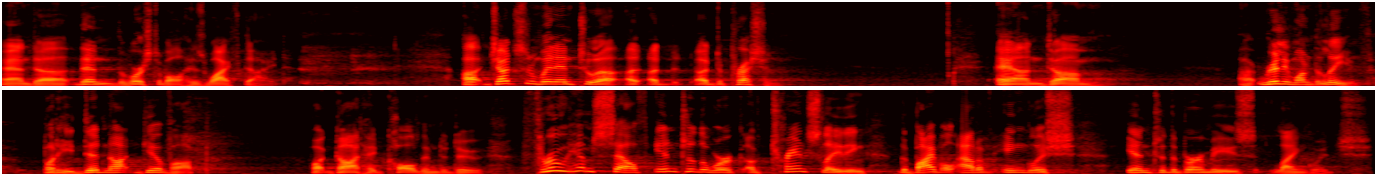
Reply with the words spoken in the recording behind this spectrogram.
And uh, then, the worst of all, his wife died. Uh, Judson went into a, a, a depression and um, uh, really wanted to leave but he did not give up what God had called him to do. Threw himself into the work of translating the Bible out of English into the Burmese language.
